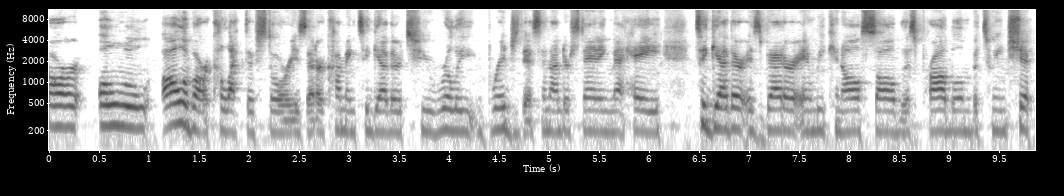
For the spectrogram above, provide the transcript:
are all all of our collective stories that are coming together to really bridge this and understanding that hey together is better and we can all solve this problem between chip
